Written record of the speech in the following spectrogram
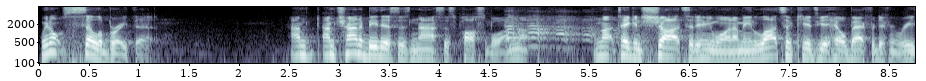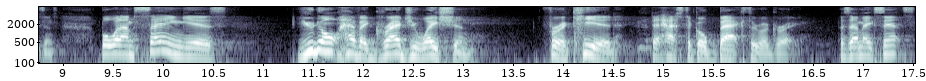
we don't celebrate that. I'm, I'm trying to be this as nice as possible. I'm not, I'm not taking shots at anyone. I mean, lots of kids get held back for different reasons. But what I'm saying is, you don't have a graduation for a kid that has to go back through a grade. Does that make sense?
